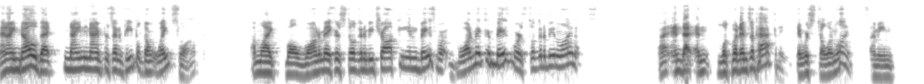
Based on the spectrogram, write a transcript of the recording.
and I know that 99% of people don't late swap. I'm like, well, Wanamaker's still going to be chalky and Bazemore. Wanamaker and Bazemore are still going to be in lineups. Right? And that and look what ends up happening. They were still in lineups. I mean,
